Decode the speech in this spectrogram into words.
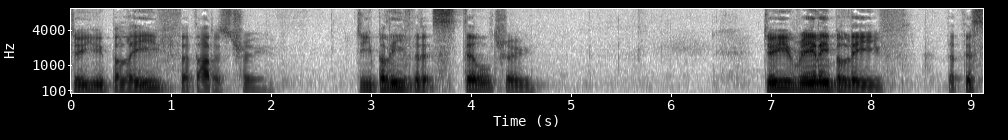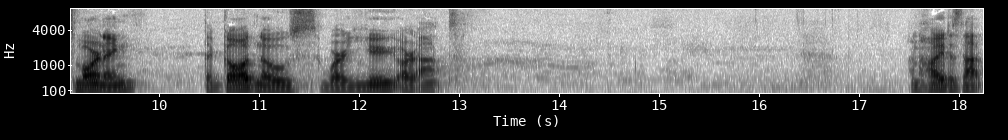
do you believe that that is true? Do you believe that it's still true? Do you really believe that this morning that God knows where you are at? And how does that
